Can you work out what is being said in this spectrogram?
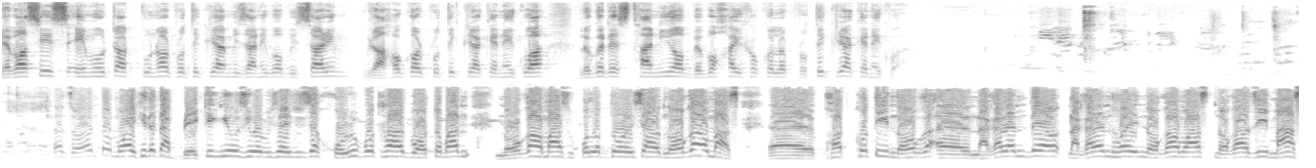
দেৱাশিষ এই মুহূৰ্তত পুনৰ প্ৰতিক্ৰিয়া আমি জানিব বিচাৰিম। গ্ৰাহকৰ প্ৰতিক্ৰিয়া কেনেকুৱা? লগতে স্থানীয় ব্যৱসায়ীসকলৰ প্ৰতিক্ৰিয়া কেনেকুৱা? জয়ন্ত মই এইখিনি এটা ব্ৰেকিং নিউজ দিব বিচাৰিছো যে সৰু পথাৰত বৰ্তমান নগাঁও মাছ উপলব্ধ হৈছে আৰু নগাঁও মাছ খটখটি নগা নাগালেণ্ডে নাগালেণ্ড হৈ নগাঁও মাছ নগাঁও যি মাছ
